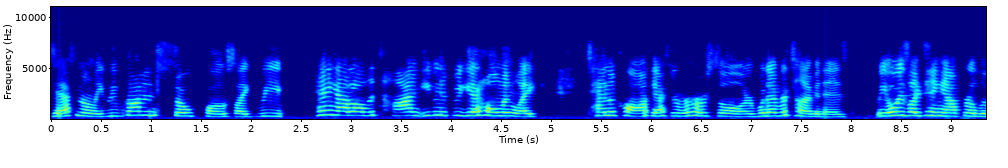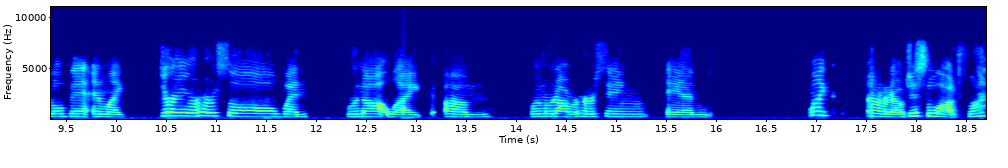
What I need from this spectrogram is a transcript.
definitely. We've gotten so close. Like we hang out all the time, even if we get home at like ten o'clock after rehearsal or whatever time it is. We always like to hang out for a little bit and like during rehearsal when we're not like um when we're not rehearsing and like I don't know, just a lot of fun.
